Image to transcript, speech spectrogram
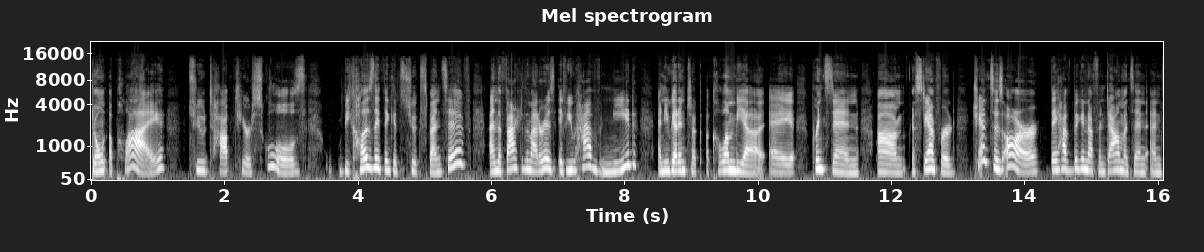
don't apply to top tier schools because they think it's too expensive. And the fact of the matter is, if you have need and you get into a Columbia, a Princeton, um, a Stanford, chances are they have big enough endowments and, and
